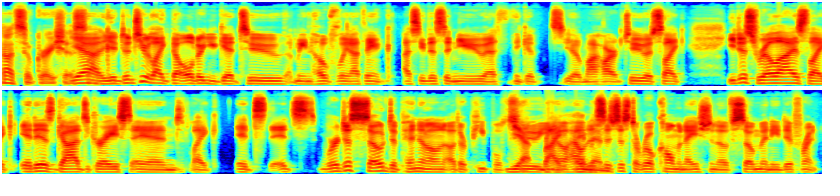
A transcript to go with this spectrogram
God's so gracious. Yeah, like, you, don't you like the older you get to? I mean, hopefully, I think I see this in you. I think it's you know my heart too. It's like you just realize like it is God's grace, and like it's it's we're just so dependent on other people too. Yeah, you right. know how Amen. this is just a real culmination of so many different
